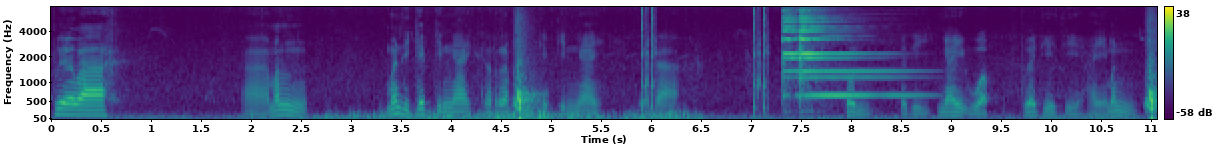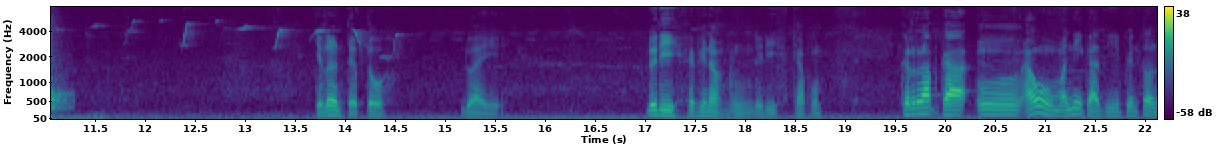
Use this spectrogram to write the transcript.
เพื่อว่ามันมันที่เก็บกินง่ายครับเก็บกินง่ายแล้วก็ต้นก็สิใหญ่อวบ เพื่อที่สิให้มันจเจริญเติบโตด้วยด้วยดีครับพี่น้องอืมด้วยดีครับผม ครับกะอืมเอาอันนี้ก็ที่เป็นต้น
